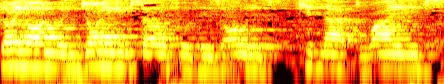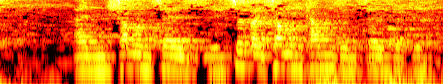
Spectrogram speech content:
going on enjoying himself with his all his kidnapped wives, and someone says it's just like someone comes and says that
